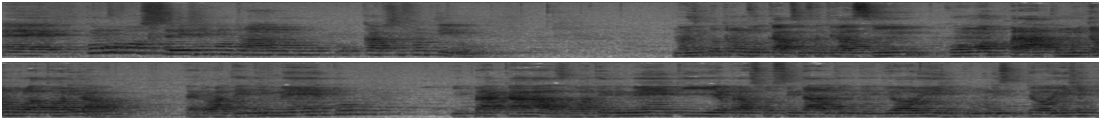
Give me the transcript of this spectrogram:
É, como vocês encontraram o CAPS infantil? Nós encontramos o CAPS infantil assim com uma prática muito ambulatorial. Era o atendimento e para casa, o atendimento ia para a sua cidade de, de origem, para o município de origem,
